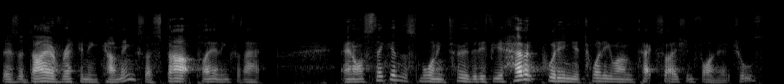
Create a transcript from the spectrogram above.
there's a day of reckoning coming, so start planning for that. And I was thinking this morning too that if you haven't put in your 21 taxation financials,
